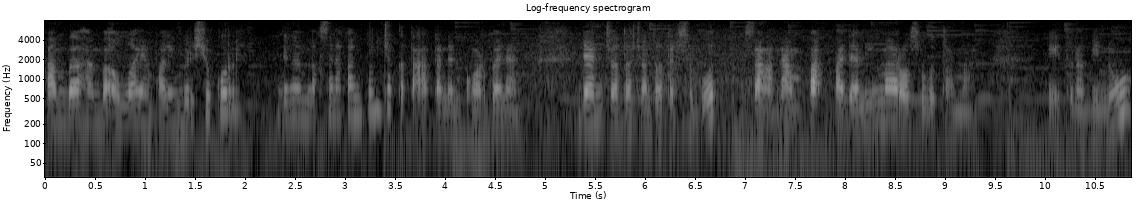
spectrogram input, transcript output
hamba-hamba Allah yang paling bersyukur dengan melaksanakan puncak ketaatan dan pengorbanan. Dan contoh-contoh tersebut sangat nampak pada lima rasul utama, yaitu Nabi Nuh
